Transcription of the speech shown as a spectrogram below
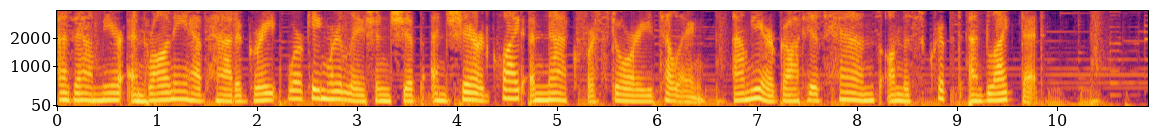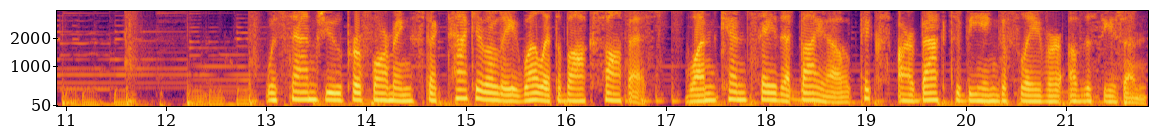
As Aamir and Hirani have had a great working relationship and shared quite a knack for storytelling, Aamir got his hands on the script and liked it. With Sanju performing spectacularly well at the box office, one can say that biopics are back to being the flavor of the season.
